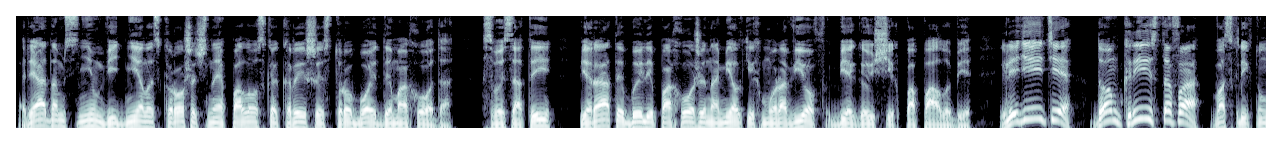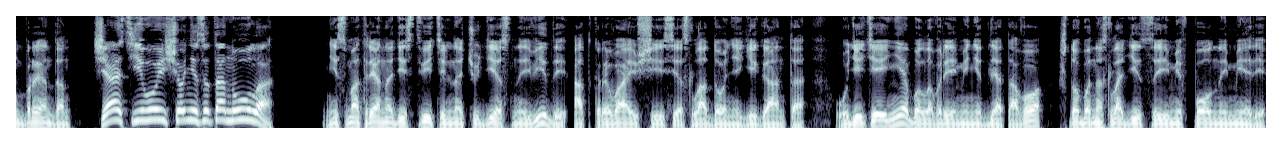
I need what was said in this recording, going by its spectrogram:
Рядом с ним виднелась крошечная полоска крыши с трубой дымохода. С высоты пираты были похожи на мелких муравьев, бегающих по палубе. «Глядите! Дом Кристофа!» — воскликнул Брендон. «Часть его еще не затонула!» Несмотря на действительно чудесные виды, открывающиеся с ладони гиганта, у детей не было времени для того, чтобы насладиться ими в полной мере.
